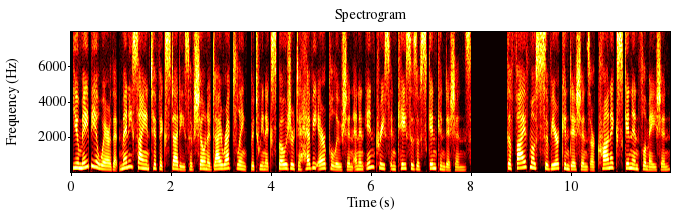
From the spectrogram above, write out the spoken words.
You may be aware that many scientific studies have shown a direct link between exposure to heavy air pollution and an increase in cases of skin conditions. The five most severe conditions are chronic skin inflammation,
